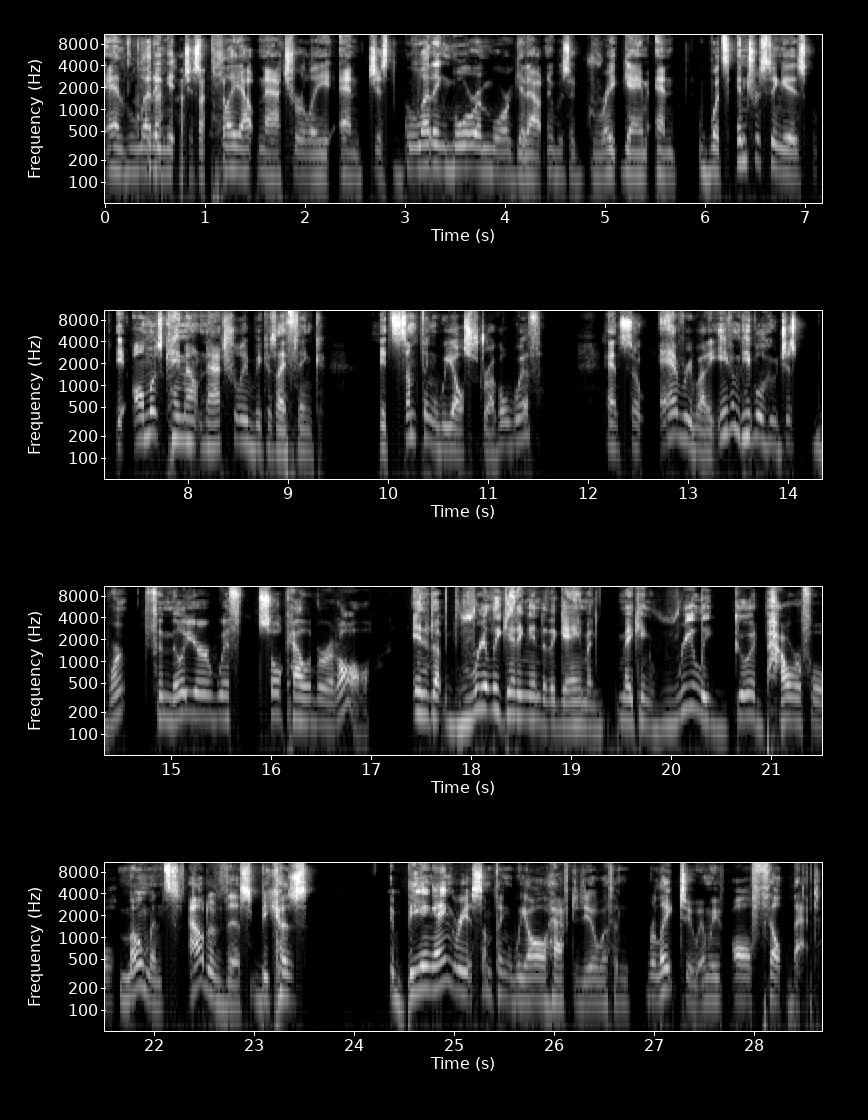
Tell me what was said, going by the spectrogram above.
and letting it just play out naturally and just letting more and more get out. And it was a great game. And what's interesting is it almost came out naturally because I think it's something we all struggle with. And so everybody, even people who just weren't familiar with Soul Calibur at all, ended up really getting into the game and making really good, powerful moments out of this because being angry is something we all have to deal with and relate to, and we've all felt that.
